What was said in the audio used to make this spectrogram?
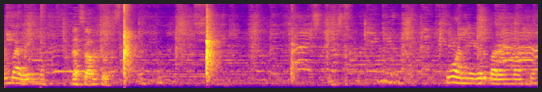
Balik. That's auto. Wah, ni ger barang masuk.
